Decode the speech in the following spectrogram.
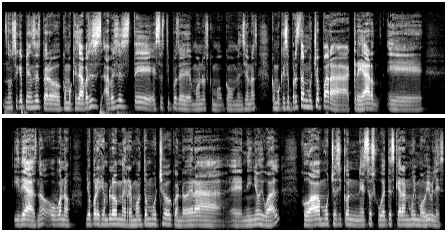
no sé qué pienses, pero como que a veces, a veces este, estos tipos de monos, como, como mencionas, como que se prestan mucho para crear eh, ideas, ¿no? O bueno, yo por ejemplo me remonto mucho cuando era eh, niño igual, jugaba mucho así con estos juguetes que eran muy movibles.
